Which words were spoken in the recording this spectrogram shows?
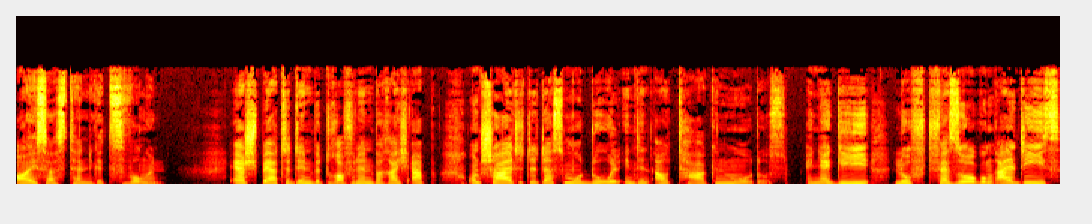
Äußersten gezwungen. Er sperrte den betroffenen Bereich ab und schaltete das Modul in den autarken Modus. Energie, Luftversorgung, all dies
